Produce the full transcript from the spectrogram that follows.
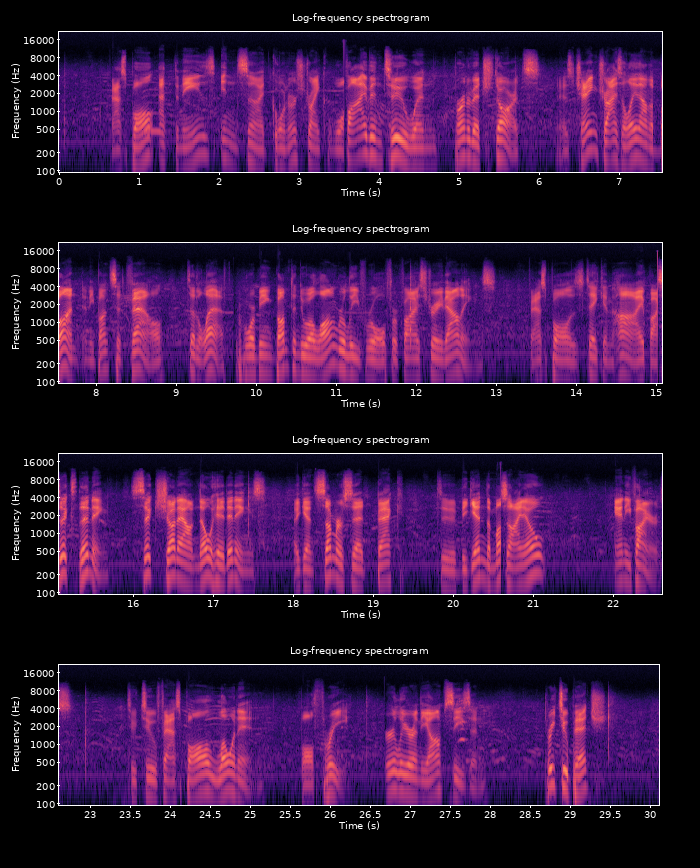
Fastball at the knees, inside corner, strike one. Five and two when Brnovich starts. As Cheng tries to lay down the bunt, and he bunts it foul to the left before being bumped into a long relief role for five straight outings. Fastball is taken high by sixth inning. Six shutout, no hit innings against Somerset back to begin the month. Sio, and he fires. 2 2 fastball, low and in. Ball three. Earlier in the offseason, 3 2 pitch,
